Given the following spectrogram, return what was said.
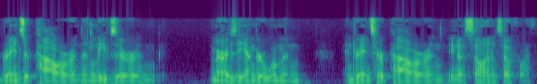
drains her power and then leaves her and marries a younger woman and drains her power and, you know, so on and so forth.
